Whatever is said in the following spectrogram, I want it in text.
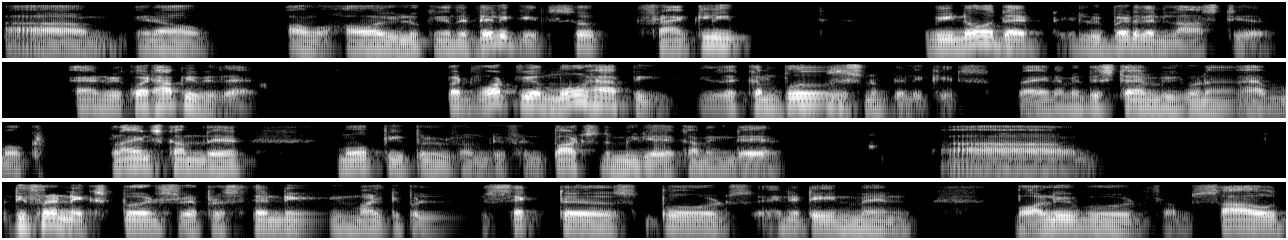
Um, you know, how, how are you looking at the delegates? So frankly, we know that it'll be better than last year, and we're quite happy with that. But what we are more happy is the composition of delegates, right? I mean, this time we're going to have more clients come there, more people from different parts of the media coming there, uh, different experts representing multiple sectors, sports, entertainment, Bollywood, from South,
